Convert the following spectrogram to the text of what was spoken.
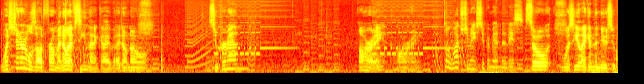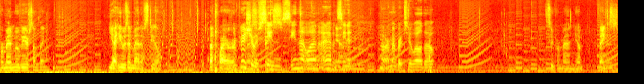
What's General Zod from? I know I've seen that guy, but I don't know. Superman? Alright, alright. Don't watch too many Superman movies. So, was he like in the new Superman movie or something? Yeah, he was in Man of Steel. That's why I I'm pretty sure we've seen seen that one. I haven't Yeah. seen it. I don't remember it too well though. Superman, yep. Thanks.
